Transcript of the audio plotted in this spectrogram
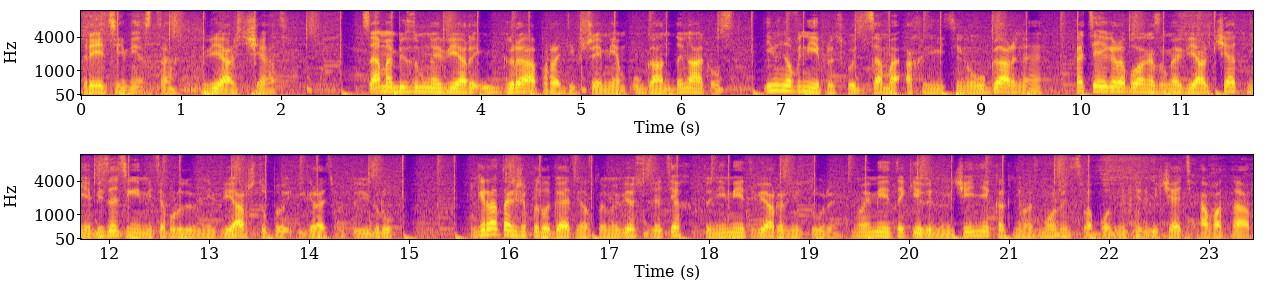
Третье место. VR-чат. Самая безумная VR-игра, породившая мем Уганда Knuckles. Именно в ней происходит самое охренительно угарное. Хотя игра была названа VR-чат, не обязательно иметь оборудование VR, чтобы играть в эту игру. Игра также предлагает настольную версию для тех, кто не имеет VR-гарнитуры, но имеет такие ограничения, как невозможность свободно перемещать аватар.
